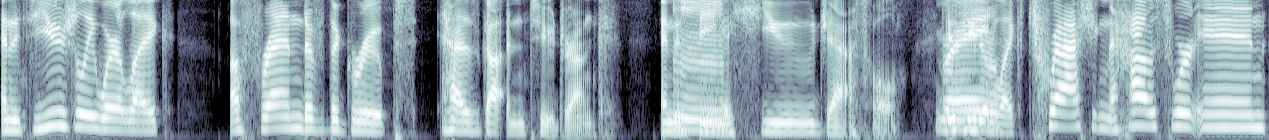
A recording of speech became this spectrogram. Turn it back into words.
and it's usually where like a friend of the groups has gotten too drunk and is being Mm. a huge asshole. Is either like trashing the house we're in,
